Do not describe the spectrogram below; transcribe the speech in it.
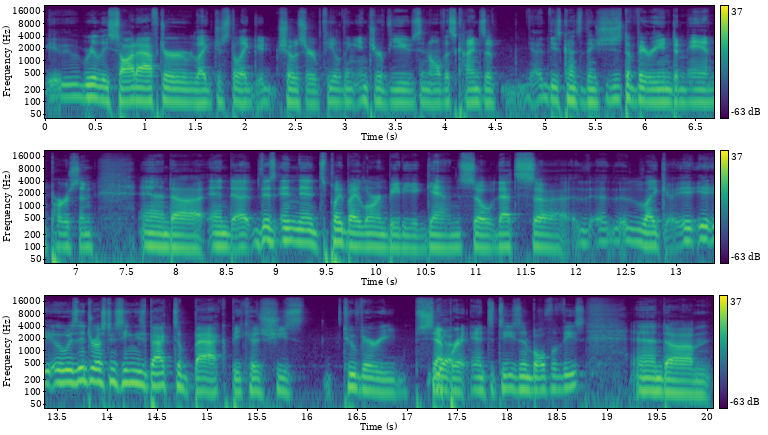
really sought after, like just like it shows her fielding interviews and all this kinds of these kinds of things. She's just a very in demand person, and uh, and uh, this and it's played by Lauren Beatty again. So that's uh, like it, it, it was interesting seeing these back to back because she's two very separate entities in both of these, and um,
